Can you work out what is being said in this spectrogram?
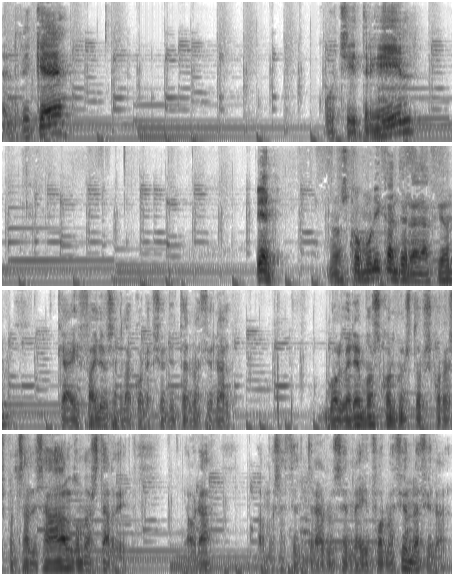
Enrique. Cuchitril. Bien, nos comunican de redacción que hay fallos en la conexión internacional. Volveremos con nuestros corresponsales algo más tarde. Y ahora vamos a centrarnos en la información nacional.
